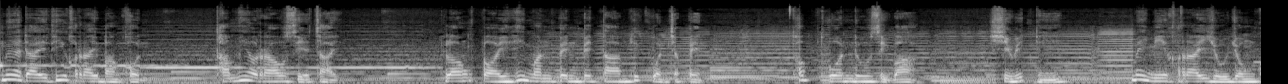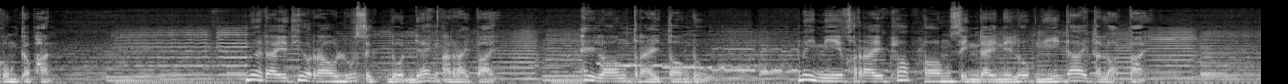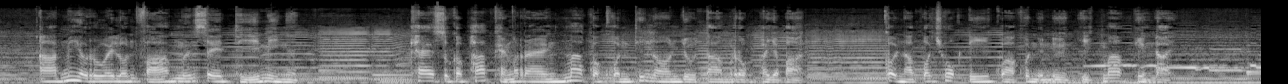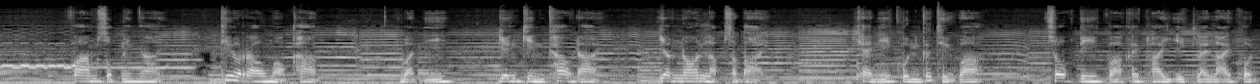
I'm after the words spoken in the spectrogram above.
เมื่อใดที่ใครบางคนทำให้เราเสียใจ ลองปล่อยให้มันเป็นไปตามที่ควรจะเป็น ทบทวนดูสิว่า ชีวิตนี้ ไม่มีใครอยู่ยงคงกระพัน เมื่อใดที่เรารู้สึกโดนแย่งอะไรไป ให้ลองไตรตรองดู ไม่มีใครครอบครองสิ่งใดในโลกนี้ได้ตลอดไป อาจไม่รวยล้นฟ้าเหมือนเศรษฐีมีเงิน แค่สุขภาพแข็งแรงมากกว่าคนที่นอนอยู่ตามโรงพยาบาล ก็นับว่าโชคดีกว่าคนอื่นๆ อีกมากเพียงใด ความสุขง่ายๆที่เรามองข้าม วันนี้ยังกินข้าวได้ ยังนอนหลับสบาย แค่นี้คุณก็ถือว่า โชคดีกว่าใครๆอีกหลายๆคน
